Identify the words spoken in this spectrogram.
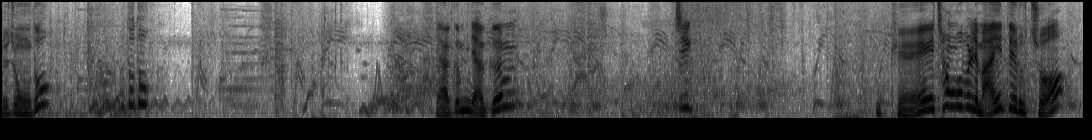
요 정도? 호도독. 야금야금. 찍. 오케이. 창고블리 많이 때렸죠?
